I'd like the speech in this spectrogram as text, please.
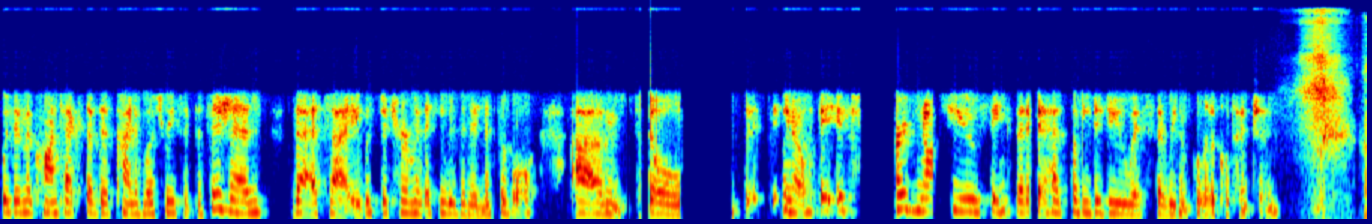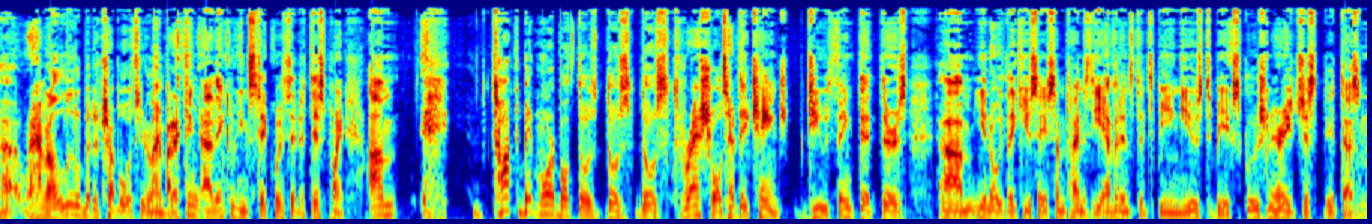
within the context of this kind of most recent decision that uh, it was determined that he was inadmissible. Um, so, you know, it, it's hard not to think that it has something to do with the recent political tension. Uh, we're having a little bit of trouble with your line, but I think I think we can stick with it at this point. Um, talk a bit more about those those those thresholds. Have they changed? Do you think that there's, um, you know, like you say, sometimes the evidence that's being used to be exclusionary, just it doesn't,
